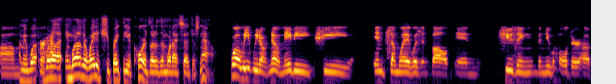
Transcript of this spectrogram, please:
Um, I mean, what what perhaps- uh, in what other way did she break the Accords other than what I said just now? Well, we we don't know. Maybe she, in some way, was involved in choosing the new holder of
